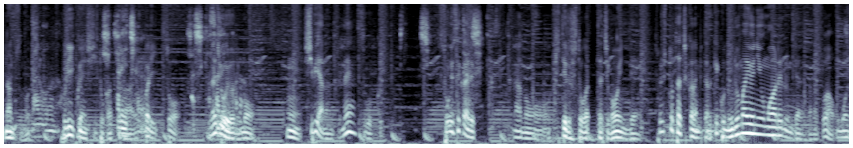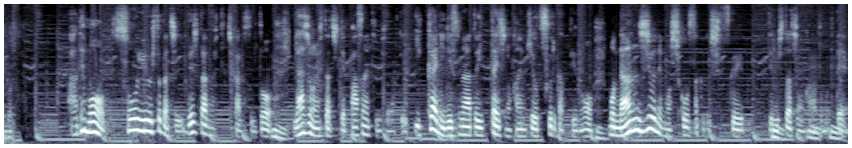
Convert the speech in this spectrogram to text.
なんつうの。フリークエンシーとかっていうのは、やっぱりそう、ラジオよりも、うん、シビアなんですよね、すごく。そういう世界であの来てる人たちが多いんで、そういう人たちから見たら結構ぬるま湯に思われるんじゃないかなとは思います。あでもそういう人たちデジタルの人たちからすると、うん。ラジオの人たちってパーソナリティの人じゃなくていかにリスナーと1対1の関係を作るかっていうのを、もう何十年も試行錯誤し作ってる人たちなのかなと思って、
